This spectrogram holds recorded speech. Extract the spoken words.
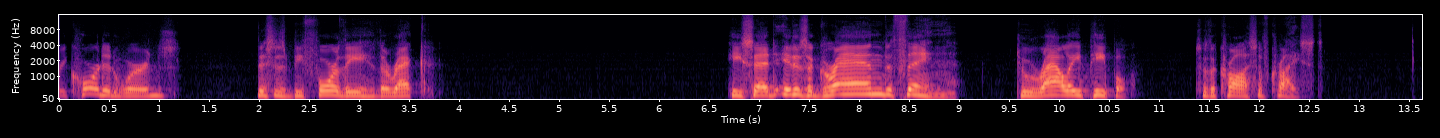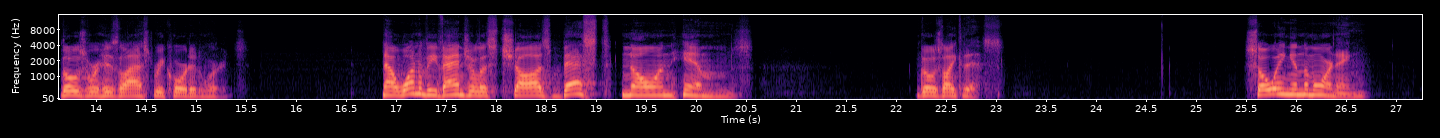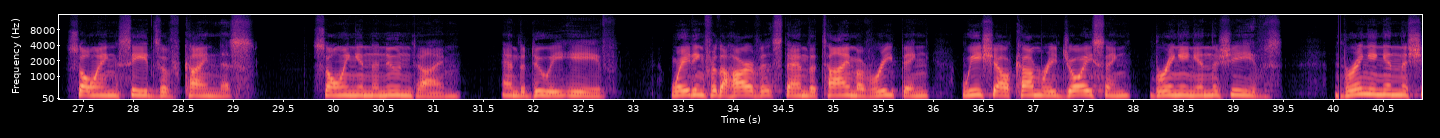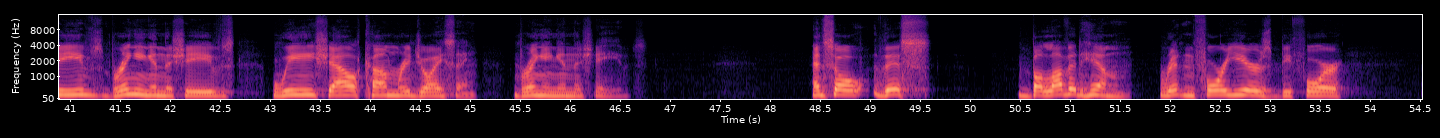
recorded words. This is before the, the wreck. He said, It is a grand thing to rally people to the cross of Christ. Those were his last recorded words. Now, one of Evangelist Shaw's best known hymns goes like this Sowing in the morning, sowing seeds of kindness, sowing in the noontime and the dewy eve, waiting for the harvest and the time of reaping, we shall come rejoicing, bringing in the sheaves. Bringing in the sheaves, bringing in the sheaves, we shall come rejoicing, bringing in the sheaves. And so, this beloved hymn, written four years before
